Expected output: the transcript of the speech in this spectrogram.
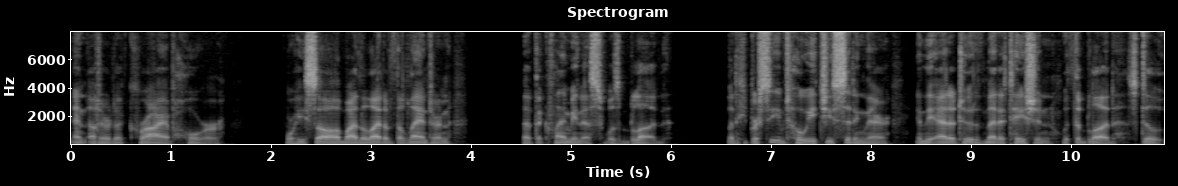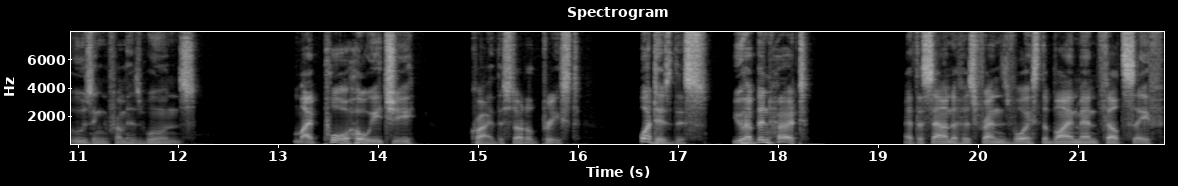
and uttered a cry of horror, for he saw by the light of the lantern that the clamminess was blood but he perceived Hoichi sitting there, in the attitude of meditation, with the blood still oozing from his wounds. My poor Hoichi, cried the startled priest. What is this? You have been hurt. At the sound of his friend's voice, the blind man felt safe.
